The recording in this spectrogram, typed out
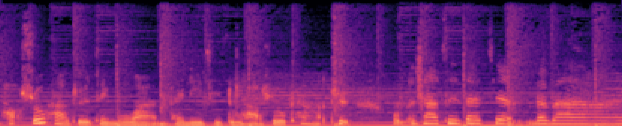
好书好剧听不完，陪你一起读好书、看好剧。我们下次再见，拜拜。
